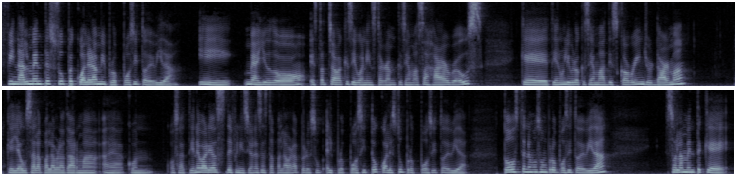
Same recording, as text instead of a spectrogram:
finalmente supe cuál era mi propósito de vida. Y me ayudó esta chava que sigo en Instagram que se llama Sahara Rose, que tiene un libro que se llama Discovering Your Dharma, que ella usa la palabra Dharma eh, con, o sea, tiene varias definiciones de esta palabra, pero es el propósito, cuál es tu propósito de vida. Todos tenemos un propósito de vida, solamente que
